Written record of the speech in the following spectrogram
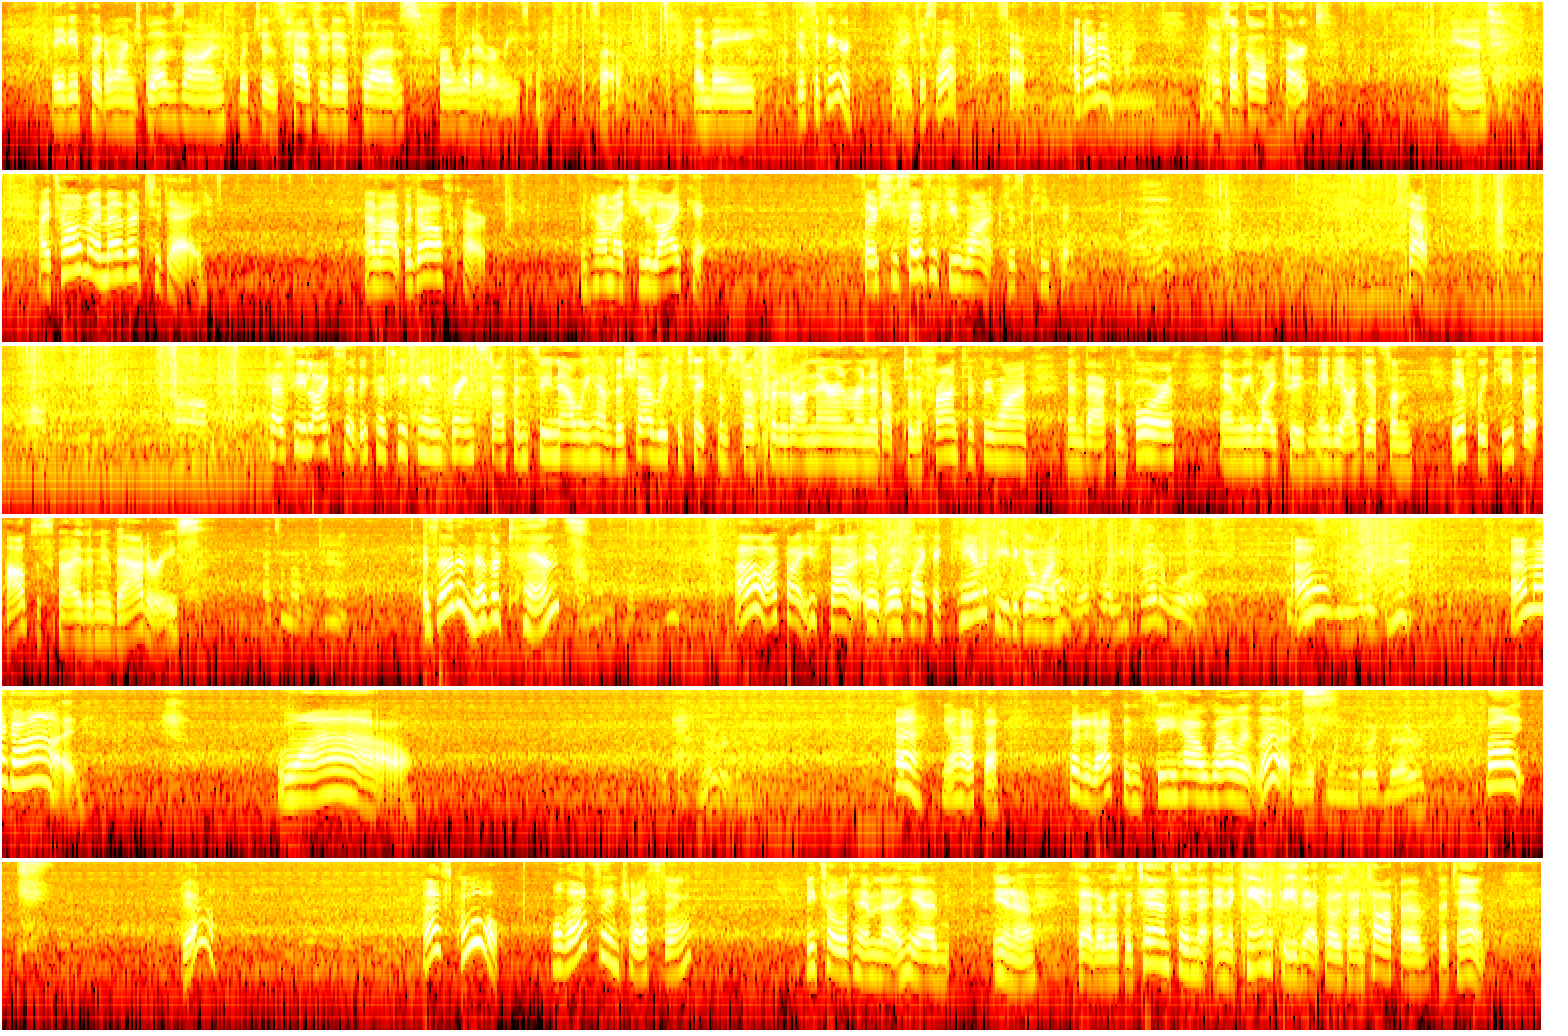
They did put orange gloves on, which is hazardous gloves for whatever reason. So, and they disappeared. They just left. So, I don't know. There's a golf cart. And I told my mother today about the golf cart and how much you like it. So she says if you want, just keep it. Oh yeah? So, Um, because he likes it because he can bring stuff and see now we have the shed we could take some stuff put it on there and run it up to the front if we want and back and forth and we'd like to maybe I'll get some if we keep it I'll just buy the new batteries that's another tent. is that another tent Another fucking tent. oh I thought you saw it was like a canopy to go on that's what he said it was. But Oh. this is another tent. Oh my god wow Newer than that. huh you'll have to put it up and see how well it looks See which one we like better? Well, yeah. That's cool. Well, that's interesting. He told him that he had, you know, that it was a tent and, and a canopy that goes on top of the tent.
